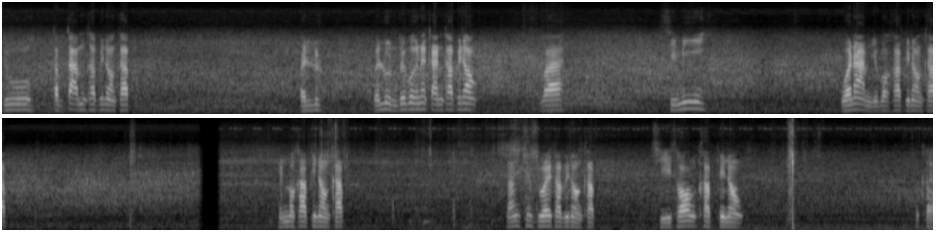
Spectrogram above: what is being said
อยู่ต่ำๆครับพี่น้องครับ ไปลุ้นไปลุ้นไปเบิ้งนักกันครับพี่น้องว่าสิมี หัวน้ำอยู่บ่ครับพี่น้องครับ เห็นบ่ครับพี่น้องครับหลังสวยๆครับพี่น้องครับ สีทองครับพี่น้องแล้วก็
